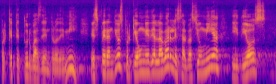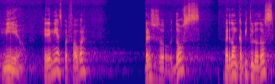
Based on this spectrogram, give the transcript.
¿Por qué te turbas dentro de mí? Espera en Dios, porque aún he de alabarle, salvación mía y Dios mío. Jeremías, por favor. Verso 2, perdón, capítulo 2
